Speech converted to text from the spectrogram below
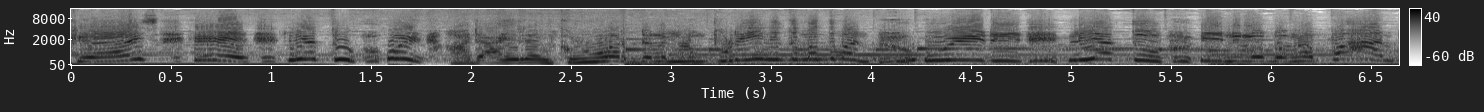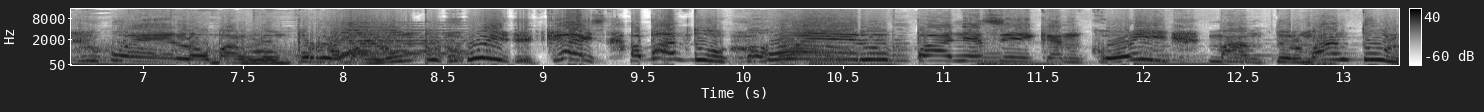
guys. Hei lihat tuh Wih ada air yang keluar dalam lumpur ini teman-teman. Wih di lihat tuh Ini lubang apaan? Wih lubang lumpur lubang lumpur. Wih guys apaan tuh Wih rupanya si ikan koi Mantul-mantul.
